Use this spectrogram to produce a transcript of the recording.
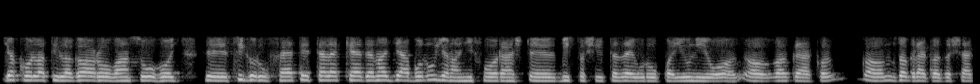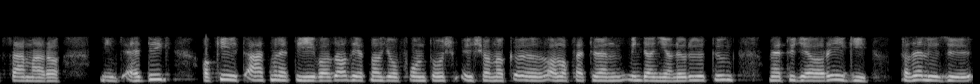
Gyakorlatilag arról van szó, hogy e, szigorú feltételekkel, de nagyjából ugyanannyi forrást biztosít az Európai Unió az agrárgazdaság számára, mint eddig. A két átmeneti év az azért nagyon fontos, és annak alapvetően mindannyian örültünk, mert ugye a régi az előző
